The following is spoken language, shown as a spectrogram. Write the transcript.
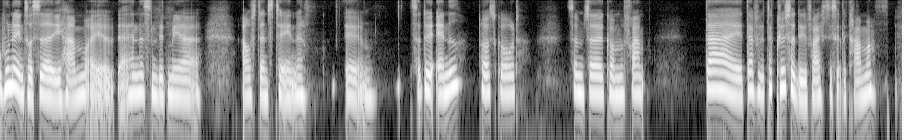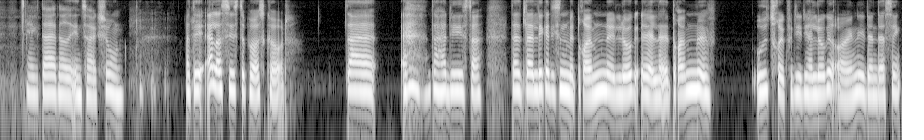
hun er interesseret i ham, og øh, han er sådan lidt mere afstandstagende. Øh, så det andet postkort, som så er kommet frem, der, øh, der, der kysser det faktisk, eller krammer. Ikke? der er noget interaktion. Og det aller sidste postkort, der, der, har de så, der, der ligger de sådan med drømmende, luk, eller drømmende udtryk, fordi de har lukket øjnene i den der seng.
